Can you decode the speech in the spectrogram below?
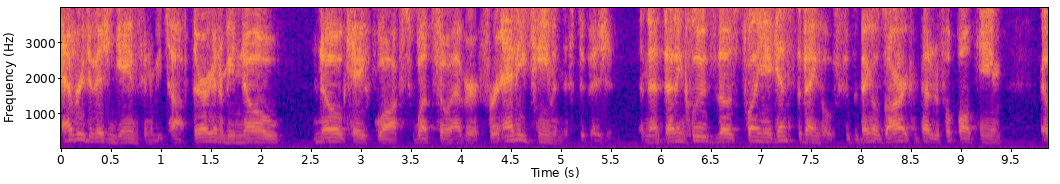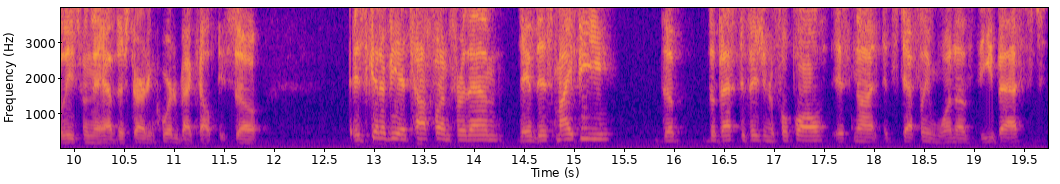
every division game is going to be tough. There are going to be no no cakewalks whatsoever for any team in this division, and that that includes those playing against the Bengals because the Bengals are a competitive football team, at least when they have their starting quarterback healthy. So it's going to be a tough one for them. They, this might be the the best division of football. If not, it's definitely one of the best.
